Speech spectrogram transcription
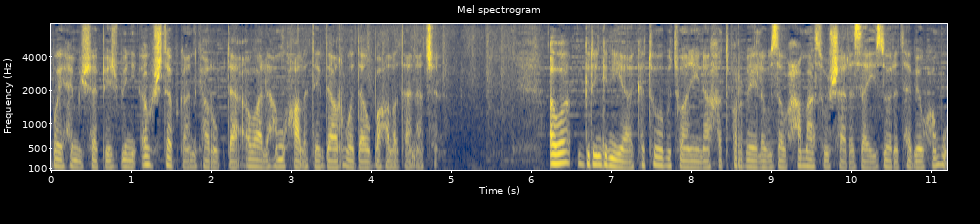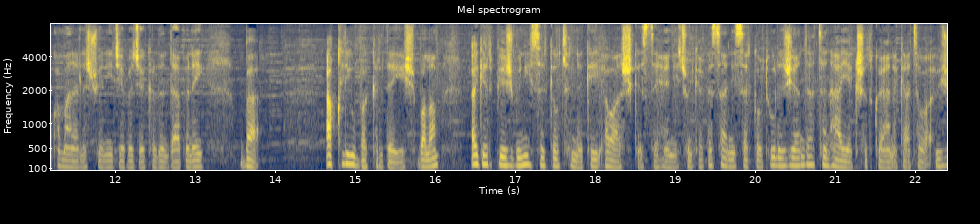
بۆی هەمیشە پێشببینی ئەو شتە بکەن کە ڕووبدا ئەوە لە هەموو حاڵەتێکدا ڕووەدا و بە هەڵەدا ناچن ئەوە گرنگ نییە کە تۆ بتوانی ناخت پڕ بێ لە وزە و حەماس و شارەزایی زۆرت هەبێ و هەموو ئەمانە لە شوێنی جێبەجێکردن دابنێی بە عەقلی و بە کردەییش، بەڵام ئەگەر پێشبینی سەرکەوتن نەکەی ئەوا شکست دەهێنی، چونکە کەسانی سەرکەوتوو لە ژیاندا تەنها یەک شت کۆیان ئەکاتەوە ئەویش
